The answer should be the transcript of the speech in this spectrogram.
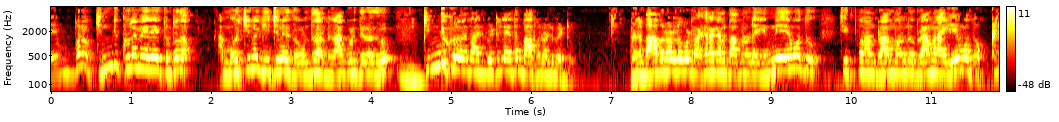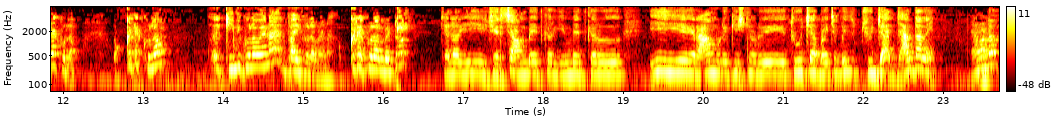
ఎవ్వరు కింది కులం ఏదైతే ఉంటుందో ఆ మోచిన గీచిన ఏదో ఉంటుందో అంటే నాకు కూడా తెలియదు. కింది కులం అయితే అది పెట్టు లేదా బాపనోళ్ళు పెట్టు. మన బాపనోళ్ళు కూడా రకరకాల బాపనోళ్ళు ఎన్ని ఏమొద్దు. చిత్పురం బ్రాహ్మణులు బ్రాహ్మణ ఏమొద్దు. ఒక్కటే కులం. ఒక్కటే కులం కింది కులమైనా పై కులమైనా. ఒక్కటే కులం పెట్టు. చలో ఈ చర్చ అంబేద్కర్ అంబేద్కర్ ఈ రాముడు కృష్ణుడు ఈ తూచా బైచ చూ జాంతానే ఏమంటావు!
